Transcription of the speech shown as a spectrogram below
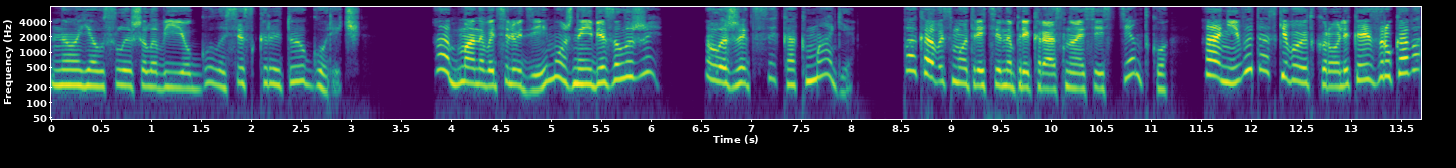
но я услышала в ее голосе скрытую горечь. «Обманывать людей можно и без лжи. Лжецы как маги. Пока вы смотрите на прекрасную ассистентку — они вытаскивают кролика из рукава.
